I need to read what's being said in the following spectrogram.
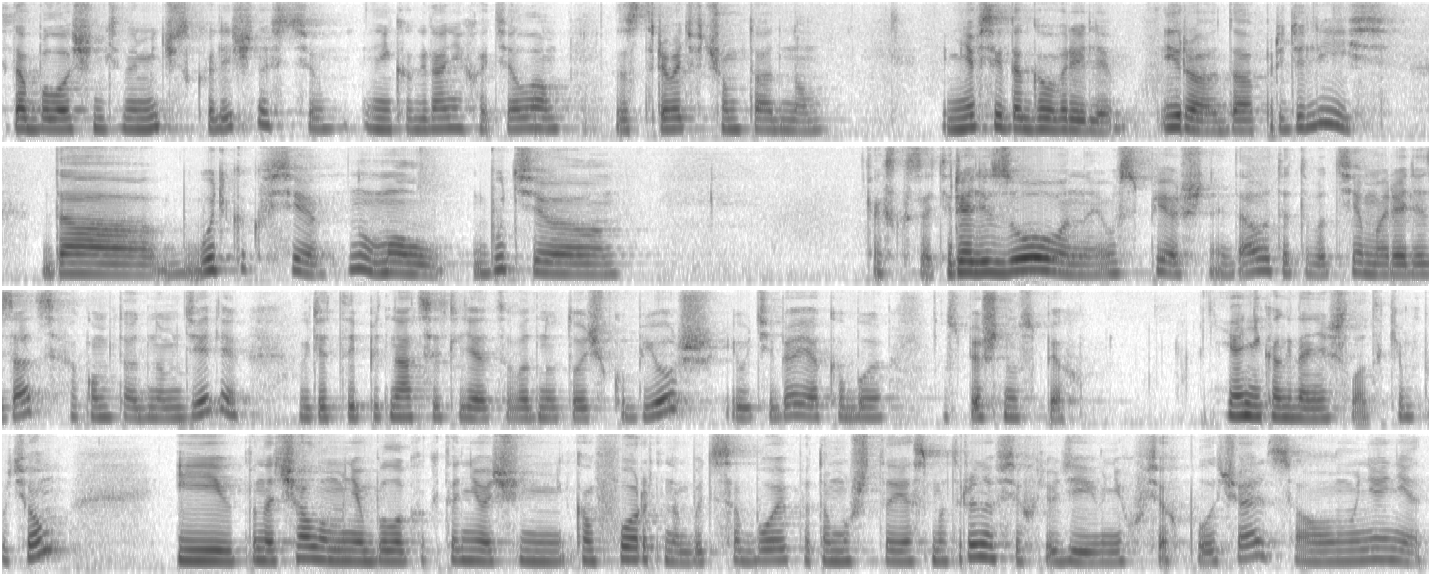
Всегда была очень динамической личностью, никогда не хотела застревать в чем-то одном. И мне всегда говорили, Ира, да определись, да будь как все. Ну, мол, будь, э, как сказать, реализованной, успешной. Да? Вот эта вот тема реализации в каком-то одном деле, где ты 15 лет в одну точку бьешь, и у тебя якобы успешный успех. Я никогда не шла таким путем. И поначалу мне было как-то не очень комфортно быть собой, потому что я смотрю на всех людей, и у них у всех получается, а у меня нет.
